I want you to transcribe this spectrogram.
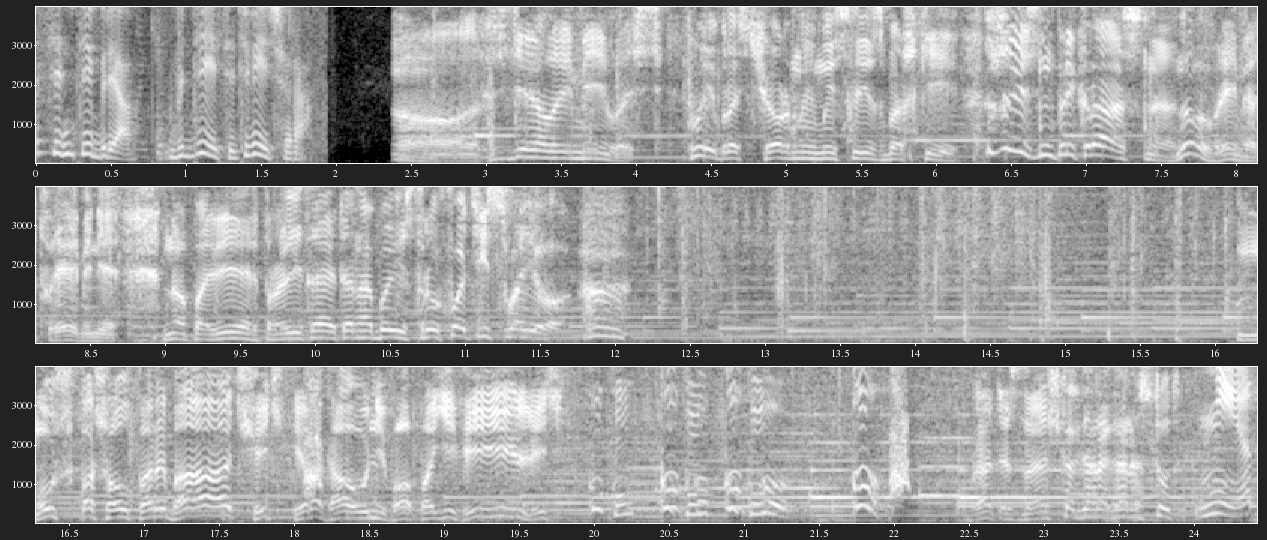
сентября в 10 вечера. О, сделай милость. Выбрось черные мысли из башки. Жизнь прекрасна, ну, время от времени. Но поверь, пролетает она быстро, ухвати свое. А? Муж пошел порыбачить, и рога у него появились. Ку-ку, ку-ку, ку-ку. Ку. А ты знаешь, когда рога растут? Нет.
